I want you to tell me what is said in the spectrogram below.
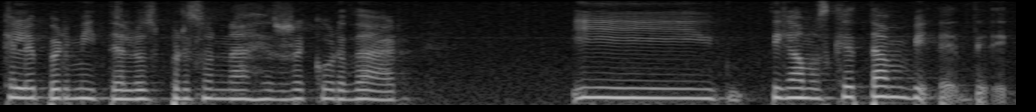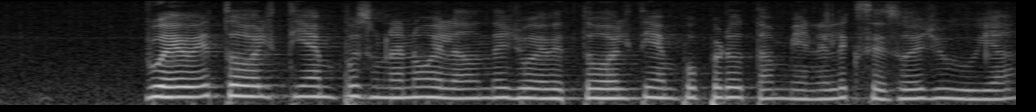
que le permite a los personajes recordar y digamos que también llueve todo el tiempo, es una novela donde llueve todo el tiempo, pero también el exceso de lluvia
